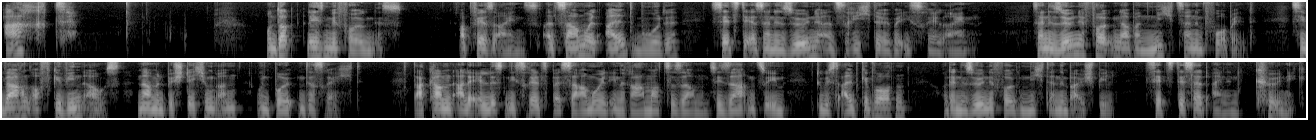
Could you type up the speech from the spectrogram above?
8 und dort lesen wir folgendes. Ab Vers 1. Als Samuel alt wurde, setzte er seine Söhne als Richter über Israel ein. Seine Söhne folgten aber nicht seinem Vorbild. Sie waren auf Gewinn aus, nahmen Bestechung an und beugten das Recht. Da kamen alle Ältesten Israels bei Samuel in Rama zusammen. Sie sagten zu ihm, du bist alt geworden und deine Söhne folgen nicht deinem Beispiel. Setz deshalb einen König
